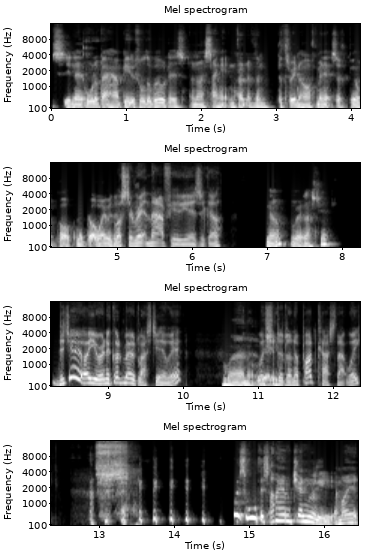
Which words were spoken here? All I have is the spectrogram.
It's, you know, all about how beautiful the world is, and I sang it in front of them for three and a half minutes of pure pop, and I got away with it. Must have written that a few years ago. No, I wrote it last year. Did you? Oh, you were in a good mood last year, were you? Well, not we really. should have done a podcast that week. What's all this? I am generally. Am I?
